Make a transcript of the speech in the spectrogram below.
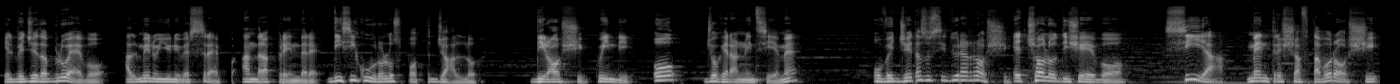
che il Vegeta Blue Evo, almeno Universe Rap, andrà a prendere di sicuro lo spot giallo di Roshi. Quindi o giocheranno insieme o Vegeta sostituirà Roshi. E ciò lo dicevo sia mentre shaftavo Roshi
